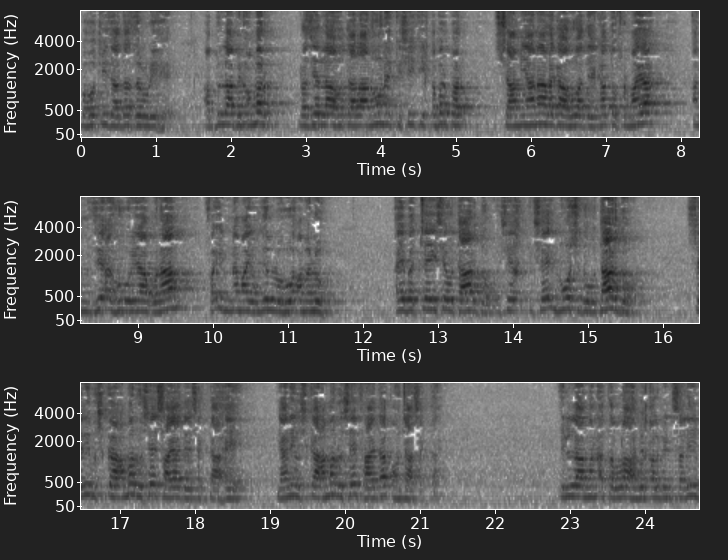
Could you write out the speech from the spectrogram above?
بہت ہی زیادہ ضروری ہے۔ عبداللہ بن عمر رضی اللہ تعالیٰ عنہ نے کسی کی قبر پر شامیانہ لگا ہوا دیکھا تو فرمایا انض یا غلام فعن نما الح عمل اے بچے، اسے اتار دو، اسے اسے نوچ دو، اتار دو۔ صرف اس کا عمل اسے سایہ دے سکتا ہے یعنی اس کا عمل اسے فائدہ پہنچا سکتا ہے۔ اللہ من اط اللہ بقلب سلیم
